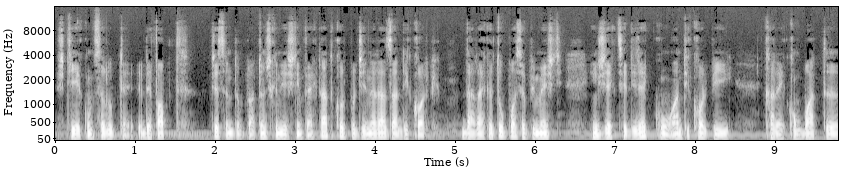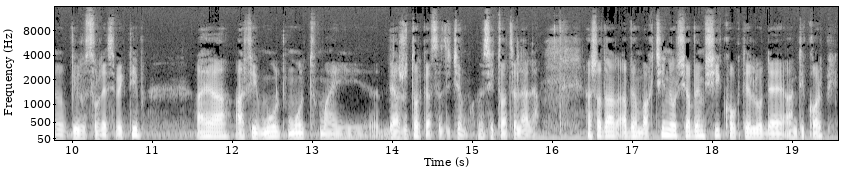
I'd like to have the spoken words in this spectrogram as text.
știe cum să lupte. De fapt, ce se întâmplă atunci când ești infectat? Corpul generează anticorpi. Dar dacă tu poți să primești injecție direct cu anticorpii care combat uh, virusul respectiv, aia ar fi mult, mult mai de ajutor, ca să zicem, în situațiile alea. Așadar, avem vaccinuri și avem și cocktailuri de anticorpi.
